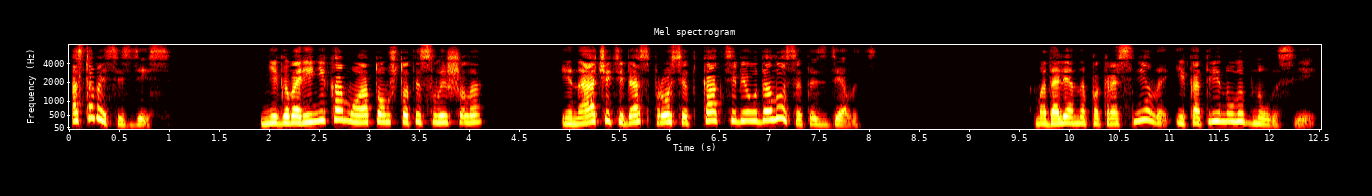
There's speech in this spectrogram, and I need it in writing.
Оставайся здесь. Не говори никому о том, что ты слышала, иначе тебя спросят, как тебе удалось это сделать. Мадалена покраснела, и Катрин улыбнулась ей.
